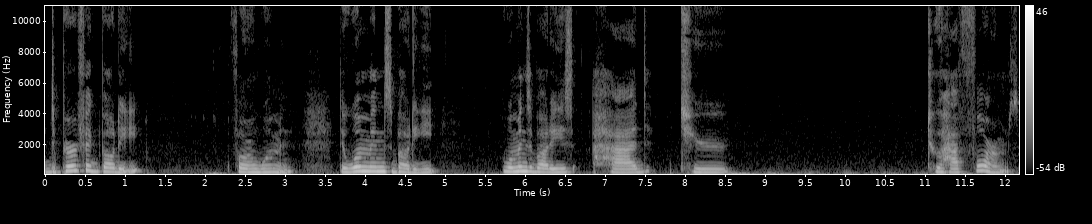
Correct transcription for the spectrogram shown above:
the perfect body for a woman, the woman's body, women's bodies had to to have forms.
